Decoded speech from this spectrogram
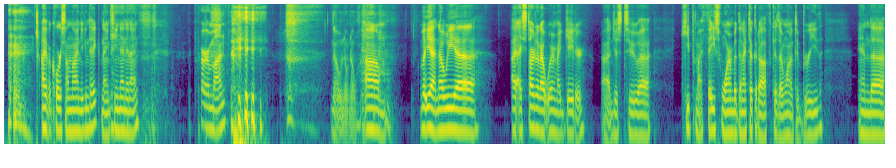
I have a course online you can take, nineteen ninety nine. per month. No, no, no. Um, but yeah, no, we. Uh, I, I started out wearing my gaiter, uh, just to uh, keep my face warm, but then I took it off because I wanted to breathe. And uh,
